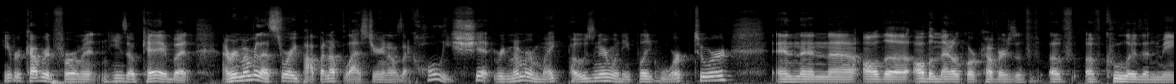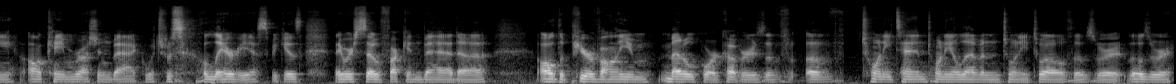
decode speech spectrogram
he recovered from it, and he's okay. But I remember that story popping up last year, and I was like, holy shit! Remember Mike Posner when he played Warp Tour? and then uh, all the all the metalcore covers of, of of Cooler Than Me all came rushing back, which was hilarious because they were so fucking bad. Uh, all the pure volume metalcore covers of of 2010, 2011, 2012. Those were those were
